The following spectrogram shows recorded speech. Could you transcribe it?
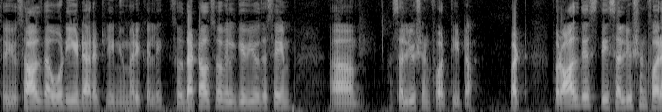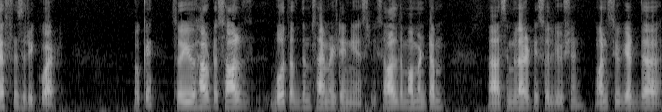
So you solve the ODE directly numerically. So that also will give you the same um, solution for theta. But for all this the solution for f is required. Okay. So you have to solve both of them simultaneously. Solve the momentum uh, similarity solution. Once you get the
